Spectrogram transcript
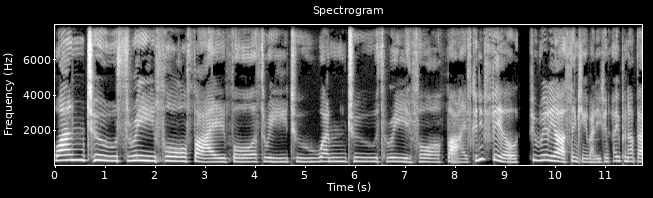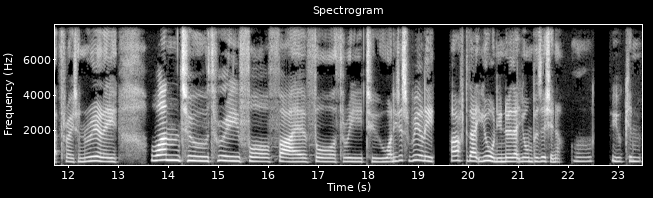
One, two, three, four, five, four, three, two, one, two, three, four, five. Can you feel, if you really are thinking about it, you can open up that throat and really one, two, three, four, five, four, three, two, one. You just really, after that yawn, you know that yawn position. You can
